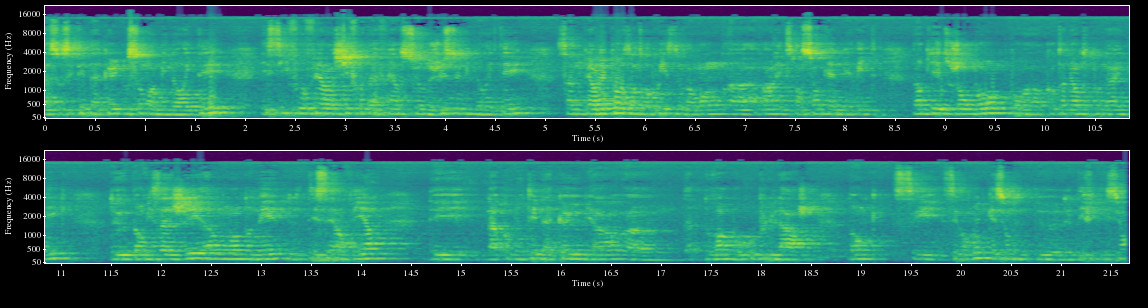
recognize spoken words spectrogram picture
la, société d'accueil, nous sommes en minorité et s'il faut faire un chiffre d'affaires sur juste une minorité, ça ne permet pas aux entreprises de vraiment euh, avoir l'expansion qu'elles méritent. Donc il est toujours bon, pour, quand on est entrepreneur ethnique, de- d'envisager à un moment donné de desservir des, la communauté d'accueil ou bien euh, de voir beaucoup plus large. Donc c'est c'est vraiment une question de, de- de définition,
